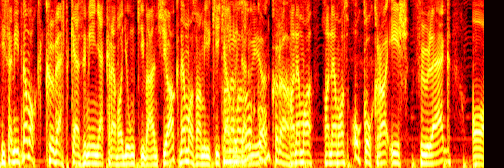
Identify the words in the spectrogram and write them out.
hiszen itt nem a következményekre vagyunk kíváncsiak, nem az, ami ki kell, hanem hogy derüljön, hanem, a, hanem az okokra, és főleg a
